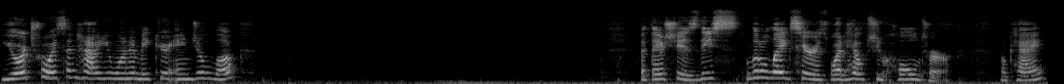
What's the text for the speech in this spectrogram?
your choice on how you want to make your angel look. But there she is. These little legs here is what helps you hold her. Okay?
